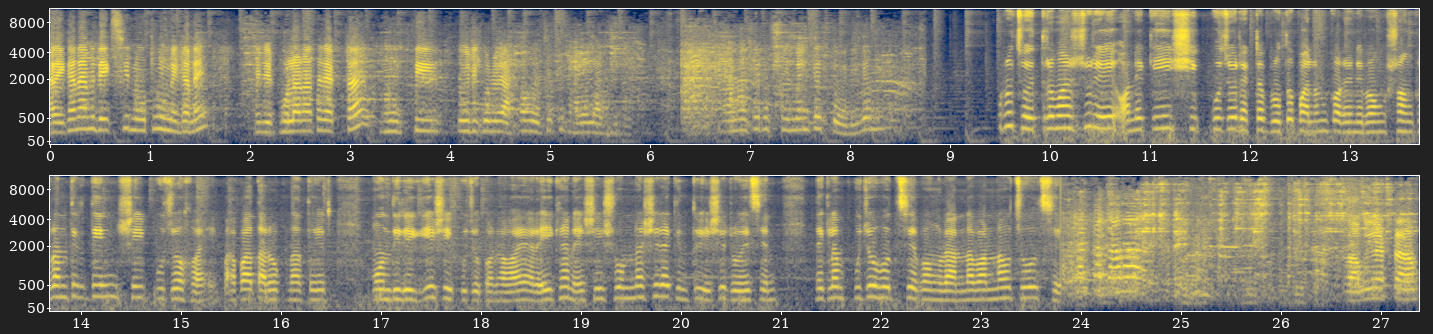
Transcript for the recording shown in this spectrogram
আর এখানে আমি দেখছি নতুন এখানে এই যে ভোলানাথের একটা মূর্তি তৈরি করে রাখা হয়েছে খুব ভালো লাগছে। মনে হচ্ছে এটা সিমেন্টের তৈরি জানো? পুরো চৈত্র মাস জুড়ে অনেকেই শিব পুজোর একটা ব্রত পালন করেন এবং সংক্রান্তির দিন সেই পুজো হয়। বাবা তারকনাথের মন্দিরে গিয়ে সেই পুজো করা হয় আর এইখানে সেই সন্ন্যাসীরা কিন্তু এসে রয়েছেন। দেখলাম পুজো হচ্ছে এবং রান্না বান্নাও চলছে। আমি একটা আম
